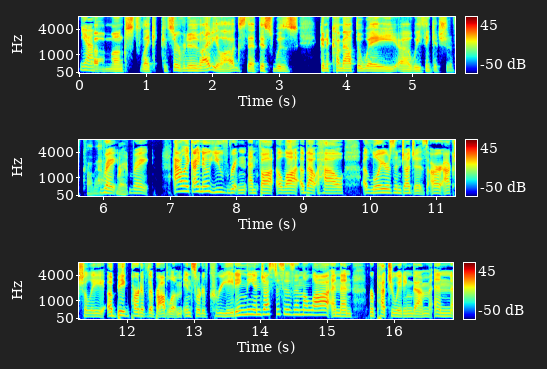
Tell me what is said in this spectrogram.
Yeah. amongst like conservative ideologues that this was going to come out the way uh, we think it should have come out. Right, Right. right, Alec, I know you've written and thought a lot about how uh, lawyers and judges are actually a big part of the problem in sort of creating the injustices in the law and then perpetuating them. And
